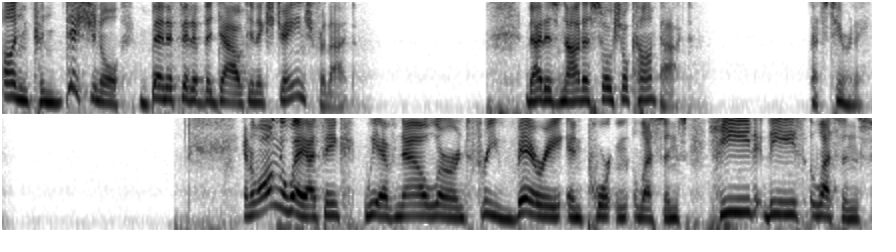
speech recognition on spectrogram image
unconditional benefit of the doubt in exchange for that. That is not a social compact. That's tyranny. And along the way, I think we have now learned three very important lessons. Heed these lessons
